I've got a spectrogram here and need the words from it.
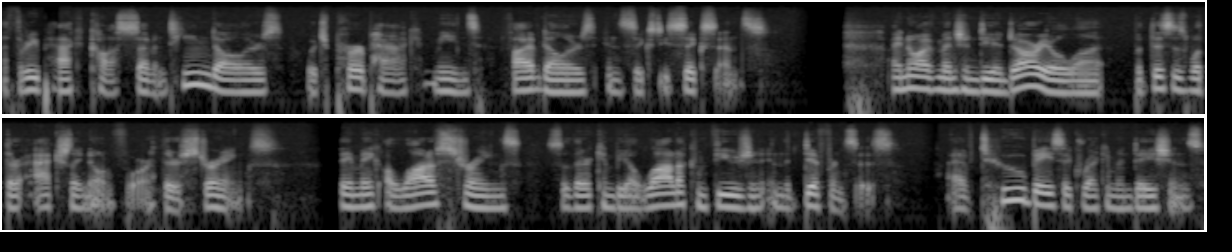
A 3 pack costs $17, which per pack means $5.66. I know I've mentioned D'Addario a lot, but this is what they're actually known for their strings. They make a lot of strings, so there can be a lot of confusion in the differences. I have two basic recommendations.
